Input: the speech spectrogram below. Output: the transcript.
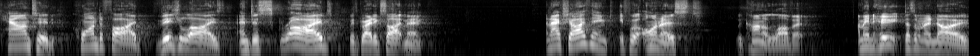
counted, quantified, visualized, and described with great excitement. And actually, I think if we're honest, we kind of love it. I mean, who doesn't want to know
